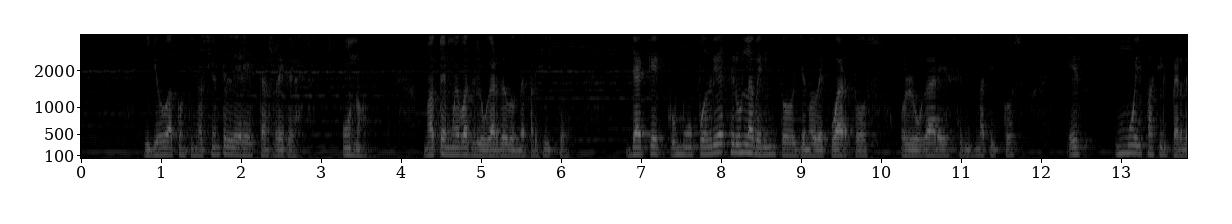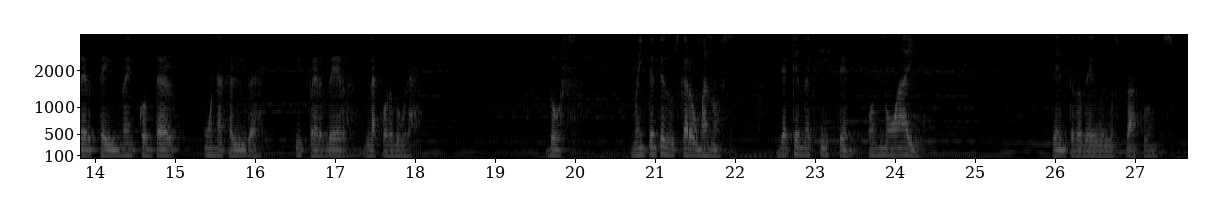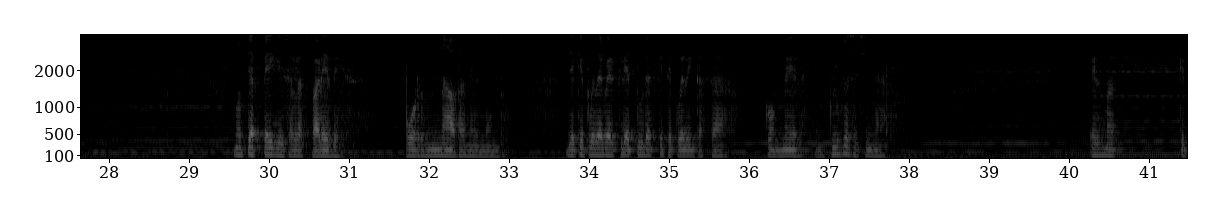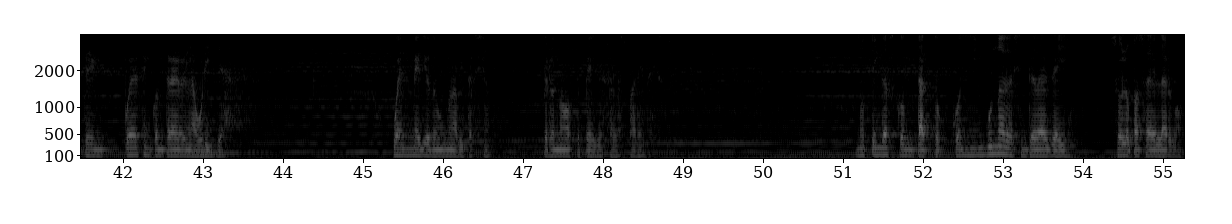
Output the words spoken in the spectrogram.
y yo a continuación te leeré estas reglas. 1. No te muevas del lugar de donde apareciste, ya que como podría ser un laberinto lleno de cuartos o lugares enigmáticos, es muy fácil perderte y no encontrar una salida y perder la cordura. 2. No intentes buscar a humanos, ya que no existen o no hay dentro de los backrooms. No te apegues a las paredes por nada en el mundo, ya que puede haber criaturas que te pueden cazar, comer, incluso asesinar. Es más, que te puedes encontrar en la orilla o en medio de una habitación, pero no te pegues a las paredes. No tengas contacto con ninguna de las entidades de ahí, solo pasa de largo.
